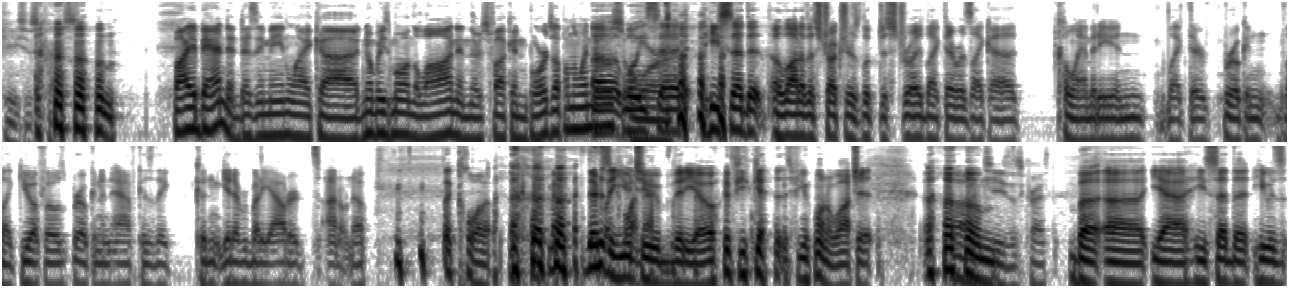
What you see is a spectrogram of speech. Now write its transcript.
Jesus Christ. By abandoned, does he mean like uh, nobody's mowing the lawn and there's fucking boards up on the Uh, windows? well, he said he said that a lot of the structures looked destroyed, like there was like a calamity and like they're broken, like UFOs broken in half because they couldn't get everybody out, or I don't know. the clo- There's a the climate. YouTube video if you get if you want to watch it. Oh, Um, Jesus Christ. But uh, yeah, he said that he was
